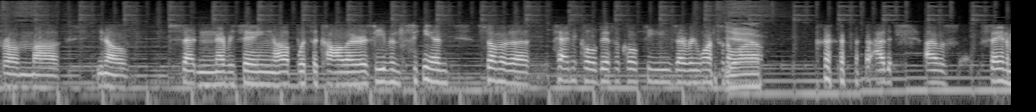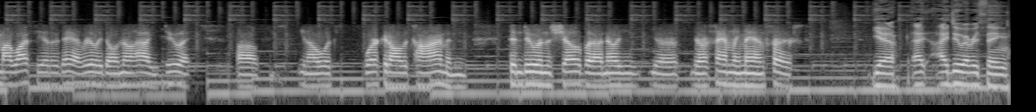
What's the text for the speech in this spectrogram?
from uh, you know setting everything up with the collars, even seeing some of the technical difficulties every once in a Yeah. while. I, I was saying to my wife the other day, I really don't know how you do it. Uh, you know, with working all the time and then doing the show, but I know you, you're you're a family man first. Yeah, I, I do everything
